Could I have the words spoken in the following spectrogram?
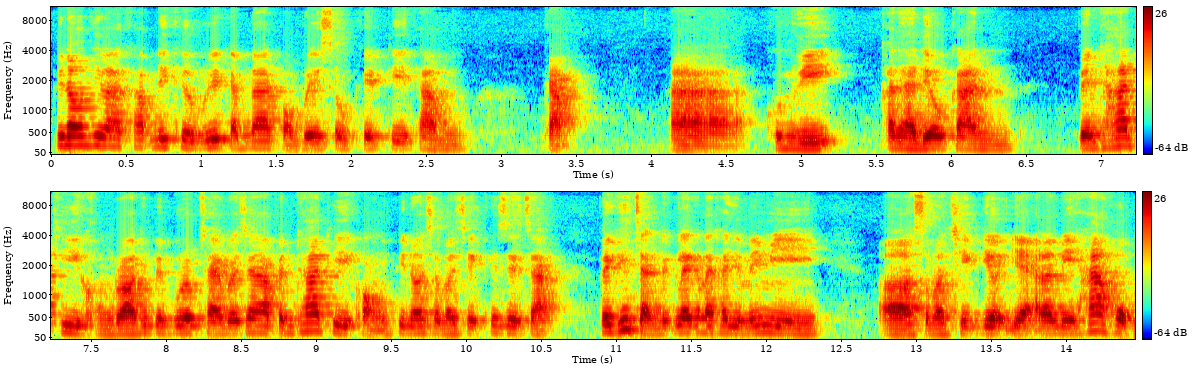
พี่น้องที่รักครับนี่คือฤทธิ์อำนาจของพระเยซูคริสต์ที่ทำกับคุณวิขณะเดียวกันเป็นท่าทีของเราที่เป็นผู้รับใช้พระเจ้าเป็นท่าทีของพี่น้องสมาชิกคริสตจักรเป็นคริสตจักรเล็กๆนะครับยังไม่มีสมาชิกเยอะแยะเรามีห้าหก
